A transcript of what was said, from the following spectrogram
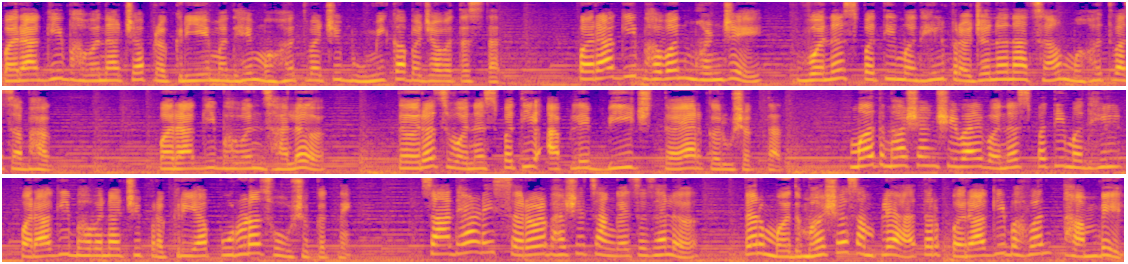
परागी भवनाच्या प्रक्रियेमध्ये महत्वाची भूमिका बजावत असतात. परागी भवन म्हणजे वनस्पतीमधील प्रजननाचा महत्त्वाचा भाग. परागी भवन झालं तरच वनस्पती आपले बीज तयार करू शकतात. मधमाशांशिवाय वनस्पतीमधील परागीभवनाची प्रक्रिया पूर्णच होऊ शकत नाही. साध्या आणि सरळ भाषेत सांगायचं झालं तर मधमाशा संपल्या तर परागीभवन थांबेल.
